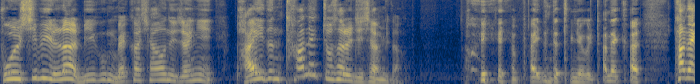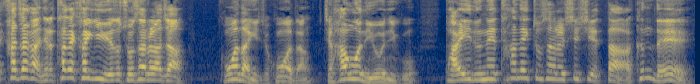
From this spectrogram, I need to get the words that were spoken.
9월 12일 날 미국 메카시 하원 의장이 바이든 탄핵 조사를 지시합니다. 바이든 대통령을 탄핵할 탄핵하자가 아니라 탄핵하기 위해서 조사를 하자. 공화당이죠. 공화당. 제 하원 의원이고 바이든의 탄핵 조사를 실시했다. 근데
